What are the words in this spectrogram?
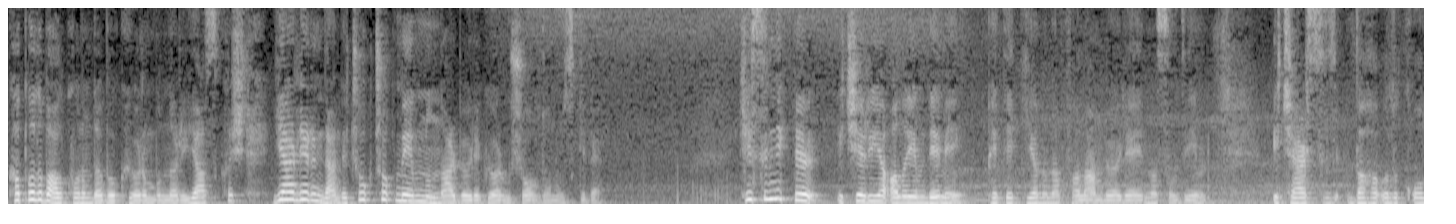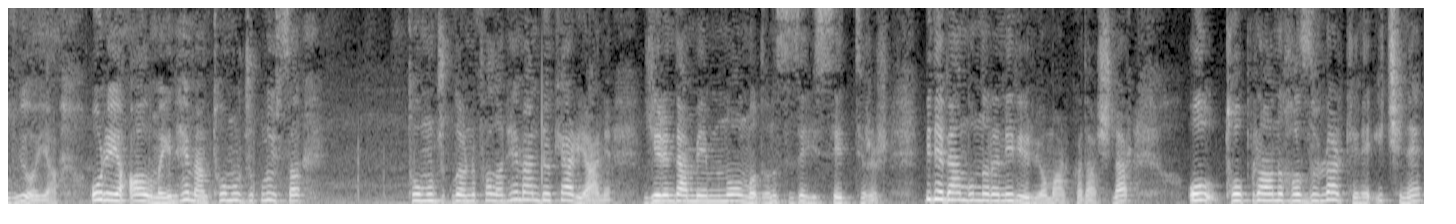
kapalı balkonumda bakıyorum bunları yaz kış. Yerlerinden de çok çok memnunlar böyle görmüş olduğunuz gibi. Kesinlikle içeriye alayım demeyin. Petek yanına falan böyle nasıl diyeyim içerisi daha ılık oluyor ya. Oraya almayın. Hemen tomurcukluysa tomurcuklarını falan hemen döker yani. Yerinden memnun olmadığını size hissettirir. Bir de ben bunlara ne veriyorum arkadaşlar? O toprağını hazırlarken içine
